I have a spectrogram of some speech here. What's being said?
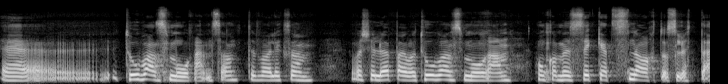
uh, tobarnsmoren. Sant? Det var liksom jeg var ikke løper, jeg var tobarnsmoren. Hun kommer sikkert snart å slutte.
